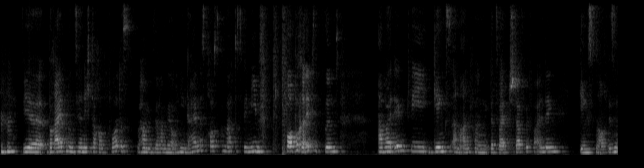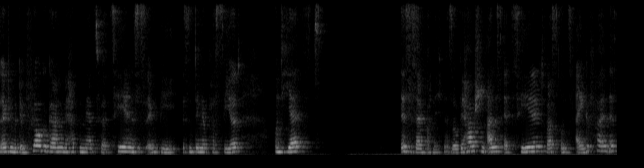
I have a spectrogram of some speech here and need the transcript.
Mhm. Wir bereiten uns ja nicht darauf vor, das haben wir haben ja auch nie ein Geheimnis draus gemacht, dass wir nie vorbereitet sind. Aber irgendwie ging es am Anfang der zweiten Staffel vor allen Dingen, ging es noch. Wir sind irgendwie mit dem Flow gegangen, wir hatten mehr zu erzählen, es ist irgendwie, es sind Dinge passiert. Und jetzt ist es einfach nicht mehr so. Wir haben schon alles erzählt, was uns eingefallen ist,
